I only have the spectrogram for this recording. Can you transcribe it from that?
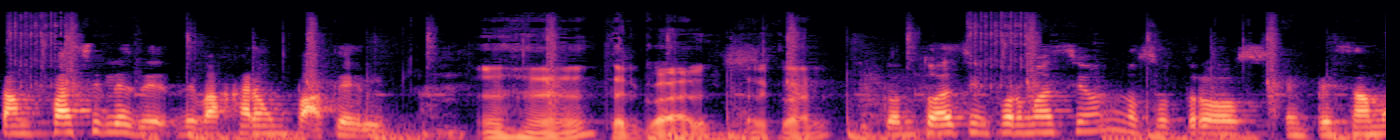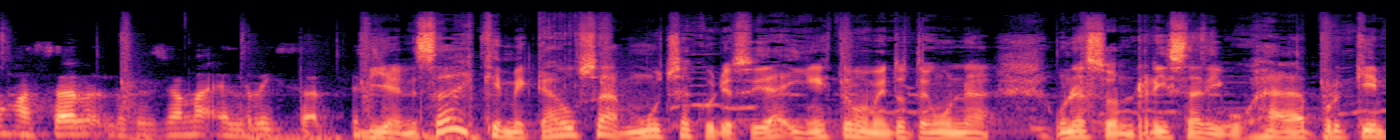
tan fáciles de, de bajar a un papel. Ajá, tal cual, tal cual. Y con toda esa información nosotros empezamos a hacer lo que se llama el research. Bien, ¿sabes que me causa mucha curiosidad y en este momento tengo una, una sonrisa dibujada porque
